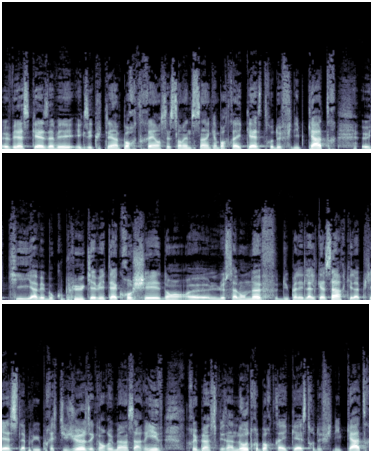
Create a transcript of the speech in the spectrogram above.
Velázquez avait exécuté un portrait en 1625, un portrait équestre de Philippe IV, qui avait beaucoup plu, qui avait été accroché dans le salon neuf du palais de l'Alcazar, qui est la pièce la plus prestigieuse. Et quand Rubens arrive, Rubens fait un autre portrait équestre de Philippe IV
